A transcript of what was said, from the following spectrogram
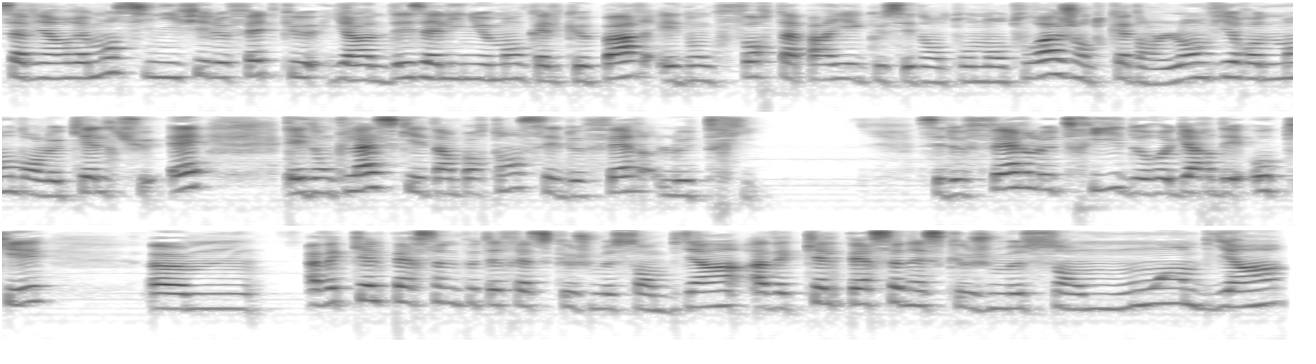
ça vient vraiment signifier le fait qu'il y a un désalignement quelque part et donc fort à parier que c'est dans ton entourage, en tout cas dans l'environnement dans lequel tu es. Et donc là, ce qui est important, c'est de faire le tri. C'est de faire le tri, de regarder, ok, euh, avec quelle personne peut-être est-ce que je me sens bien, avec quelle personne est-ce que je me sens moins bien,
